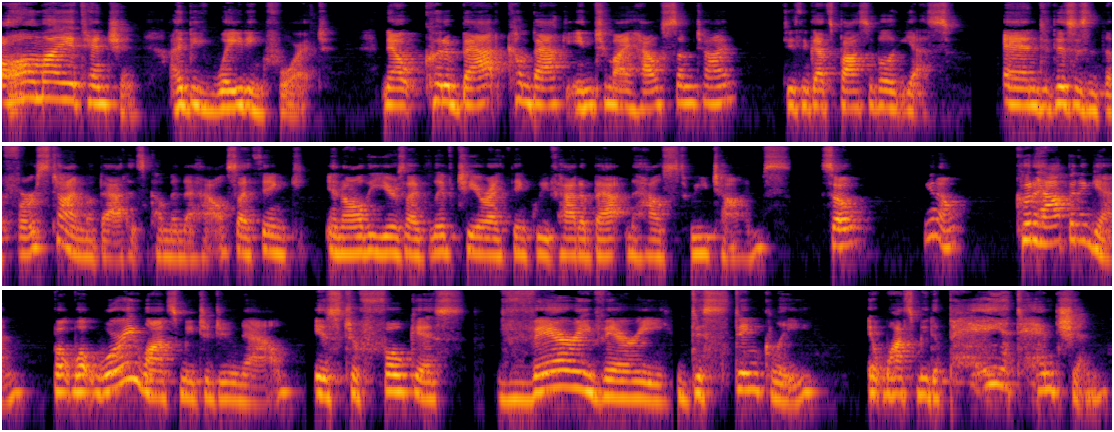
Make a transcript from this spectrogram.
All my attention. I'd be waiting for it. Now, could a bat come back into my house sometime? Do you think that's possible? Yes. And this isn't the first time a bat has come in the house. I think in all the years I've lived here, I think we've had a bat in the house three times. So, you know, could happen again. But what worry wants me to do now is to focus very, very distinctly. It wants me to pay attention.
